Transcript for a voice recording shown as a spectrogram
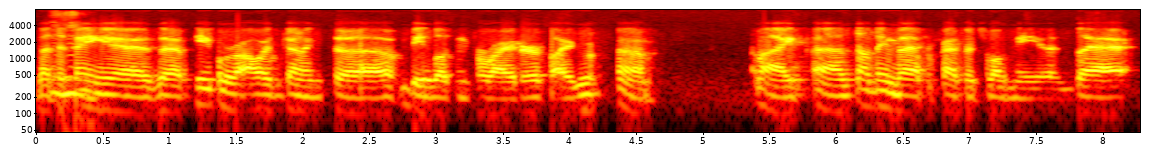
But mm-hmm. the thing is that people are always going to be looking for writers. Like, um, like uh, something that professor told me is that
